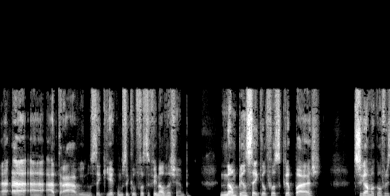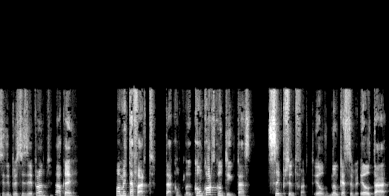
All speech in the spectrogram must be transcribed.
à, à, à, trave e não sei o quê, como se aquilo fosse a final da Champions. Não pensei que ele fosse capaz de chegar a uma conferência de imprensa e dizer: Pronto, ok, o homem está farto. Concordo contigo, está 100% farto. Ele não quer saber. Ele está,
